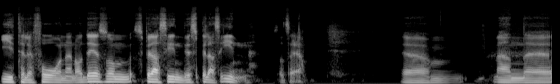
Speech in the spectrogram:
i telefonen och det som spelas in, det spelas in så att säga. Um, men eh,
